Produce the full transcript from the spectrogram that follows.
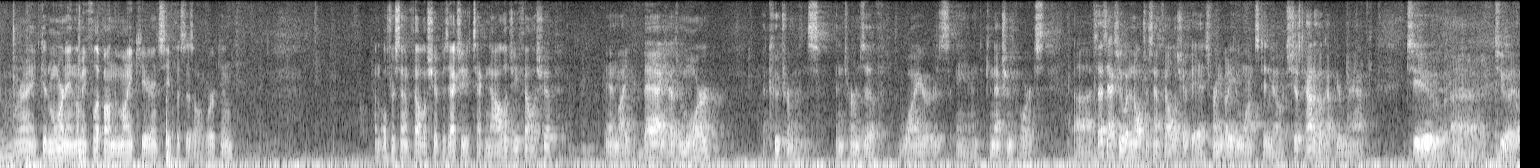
All right, good morning. Let me flip on the mic here and see if this is all working. An ultrasound fellowship is actually a technology fellowship, and my bag has more accoutrements in terms of wires and connection ports. Uh, so that's actually what an ultrasound fellowship is for anybody who wants to know. It's just how to hook up your Mac to uh, to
